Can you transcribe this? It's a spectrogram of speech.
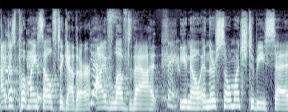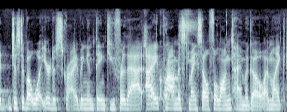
I just put myself together. Yeah. I've loved that. Same. You know, and there's so much to be said just about what you're describing and thank you for that. Sure, I promised myself a long time ago. I'm like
